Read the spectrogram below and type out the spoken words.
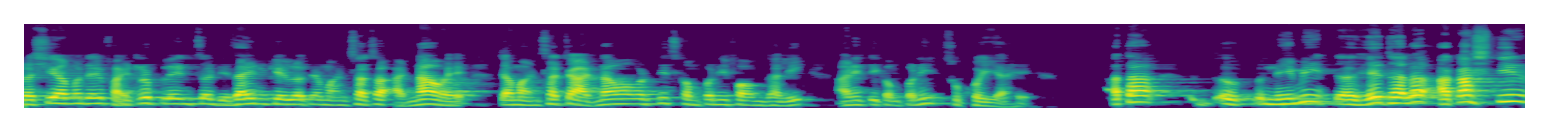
रशियामध्ये फायटर प्लेनचं डिझाईन केलं त्या माणसाचं आडनाव आहे. त्या माणसाच्या आडनावावरतीच कंपनी फॉर्म झाली आणि ती कंपनी सुखोई आहे. आता नेहमी हे झालं आकाश तीर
